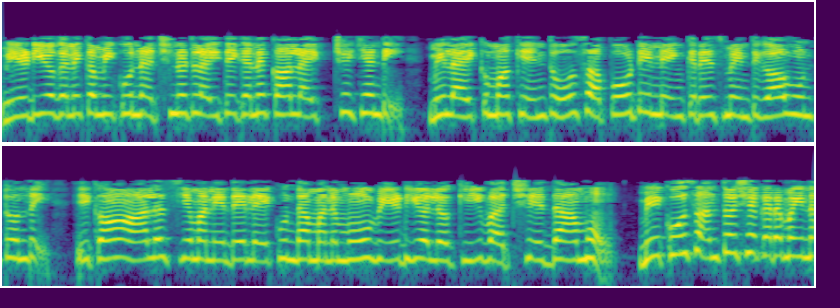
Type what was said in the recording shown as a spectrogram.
వీడియో గనక మీకు నచ్చినట్లయితే గనక లైక్ చేయండి. మీ లైక్ మాకెంతో సపోర్ట్ అండ్ ఎంకరేజ్మెంట్గా ఉంటుంది. ఇక ఆలస్యం అనేదే లేకుండా మనము వీడియోలో की व दामों మీకు సంతోషకరమైన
